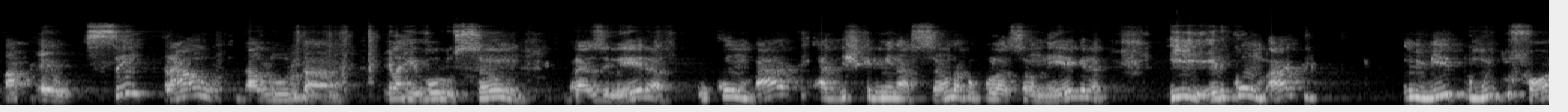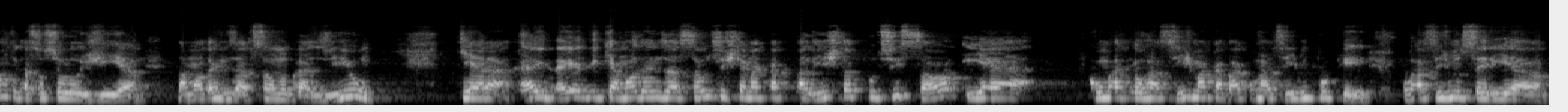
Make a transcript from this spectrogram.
papel central da luta pela Revolução Brasileira o combate à discriminação da população negra e ele combate um mito muito forte da sociologia da modernização no Brasil, que era a ideia de que a modernização do sistema capitalista por si só ia combater o racismo, acabar com o racismo, porque o racismo seria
